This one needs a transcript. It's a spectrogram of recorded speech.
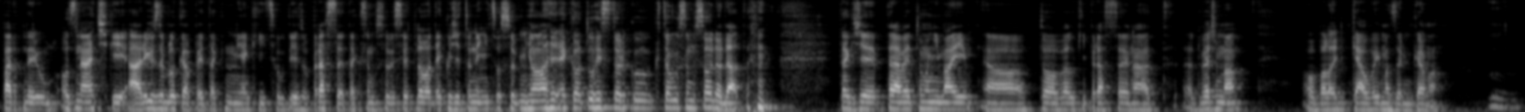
partnerům od značky a reusable cupy, tak nějaký jsou je to prase, tak jsem musel vysvětlovat, jako, že to není nic osobního, ale jako tu historku k tomu jsem musel dodat. Takže právě to oni mají to velký prase nad dveřma obalený kávovými zrnkama. Hmm.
